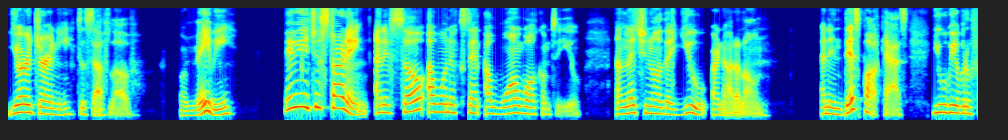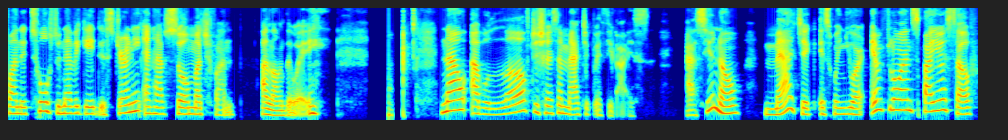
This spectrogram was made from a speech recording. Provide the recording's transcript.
your journey to self love. Or maybe, maybe you're just starting. And if so, I want to extend a warm welcome to you and let you know that you are not alone. And in this podcast, you will be able to find the tools to navigate this journey and have so much fun along the way. Now, I would love to share some magic with you guys. As you know, magic is when you are influenced by yourself,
